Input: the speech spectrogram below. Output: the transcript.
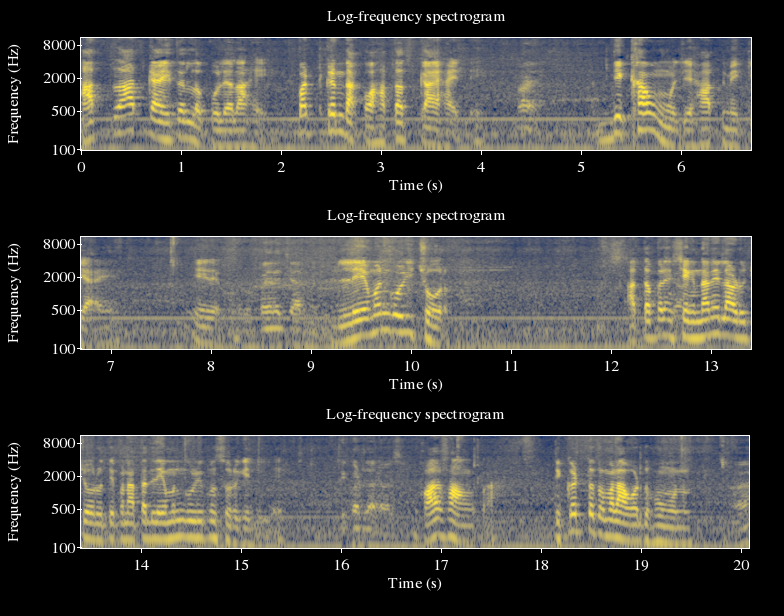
हातात काय तर लपवलेलं आहे. पटकन दाखवा हातात काय आहे ते. दिखाओ मुझे हात में क्या है हे देखो. लेमन गोळी चोर. आतापर्यंत शेंगदाणे लाडू चोर होते पण आता लेमन गोळी पण सुरू केलेली आहे. तिकट झालं. काय सांगता तिखट तर तुम्हाला आवडतं हो म्हणून. हा?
